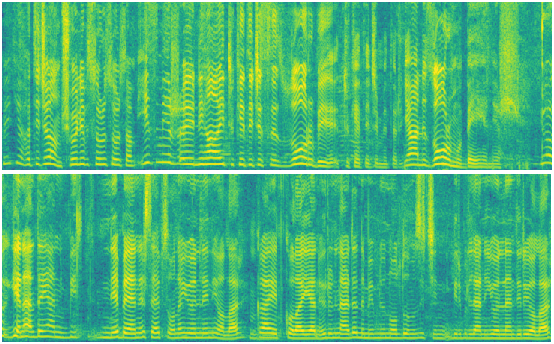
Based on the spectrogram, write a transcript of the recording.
Peki Hatice Hanım şöyle bir soru sorsam. İzmir e, nihai tüketicisi zor bir tüketici midir? Yani zor mu beğenir? Yok genelde yani bir ne beğenirse hepsi ona yönleniyorlar. Gayet kolay yani ürünlerden de memnun olduğumuz için birbirlerini yönlendiriyorlar.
